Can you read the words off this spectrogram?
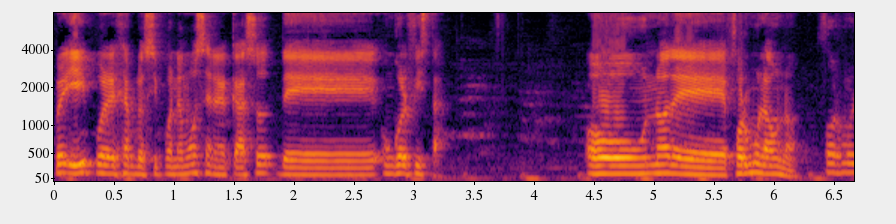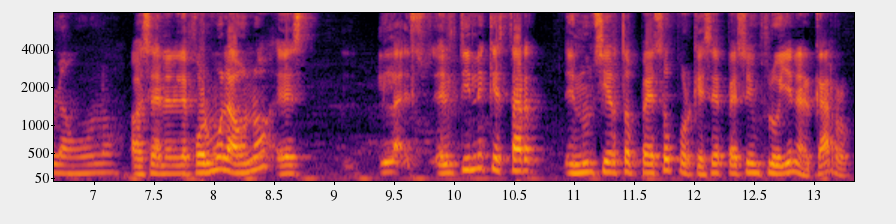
Pero- Y por ejemplo, si ponemos en el caso de un golfista o uno de Fórmula 1. Fórmula 1. O sea, en el de Fórmula 1 es. la- él tiene que estar en un cierto peso porque ese peso influye en el carro.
